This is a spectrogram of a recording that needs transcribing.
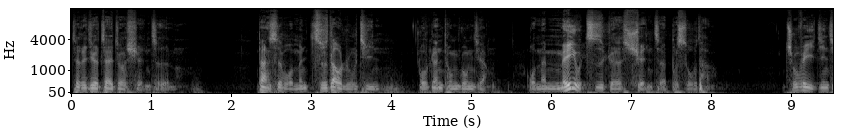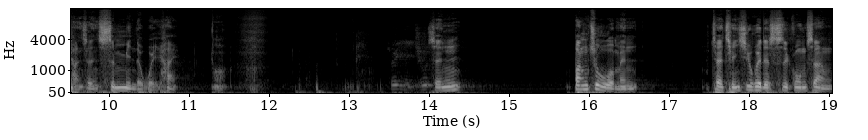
这个就在做选择了。但是我们直到如今，我跟童工讲。我们没有资格选择不收他，除非已经产生生命的危害啊！所以求神帮助我们，在晨曦会的事工上。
